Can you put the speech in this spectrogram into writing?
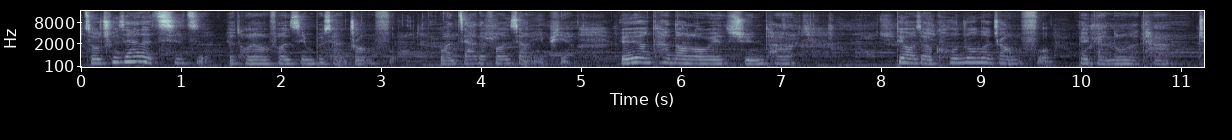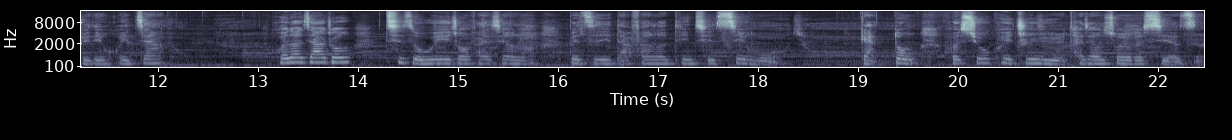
走出家的妻子也同样放心不下丈夫，往家的方向一瞥，远远看到了为寻他。吊在空中的丈夫被感动的她决定回家。回到家中，妻子无意中发现了被自己打翻了定情信物，感动和羞愧之余，她将所有的鞋子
